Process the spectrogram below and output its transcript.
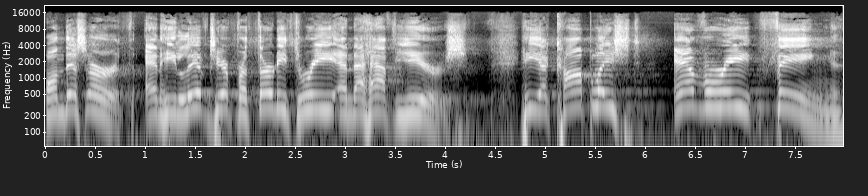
on this earth, and he lived here for 33 and a half years. He accomplished everything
